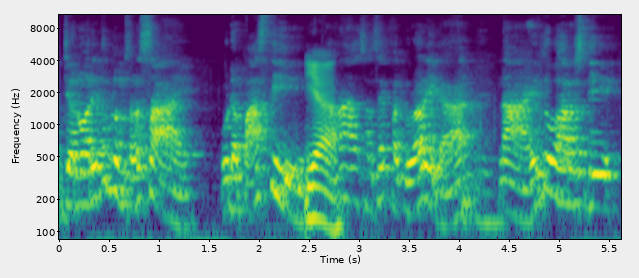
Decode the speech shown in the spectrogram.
Januari itu belum selesai. Udah pasti. Iya. Karena selesai Februari kan. Nah, itu harus di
